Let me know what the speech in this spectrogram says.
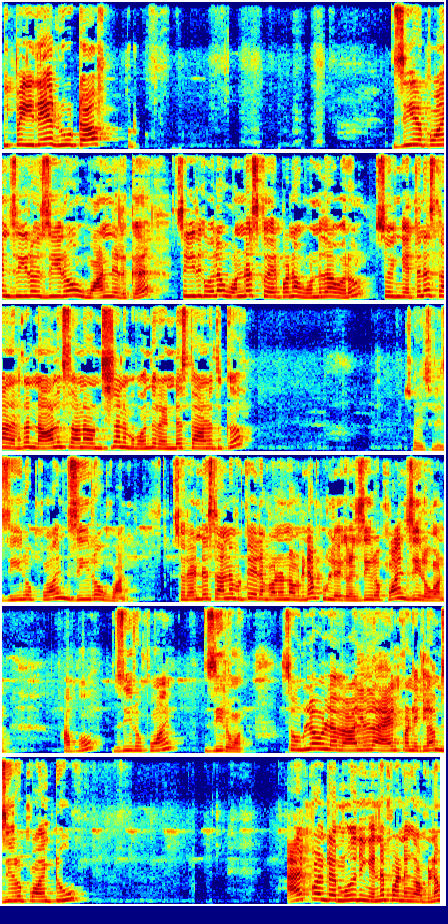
இப்போ இதே root of zero point zero zero one இருக்குது ஸோ இதுக்கு பதிலாக ஒன்றை ஸ்கொயர் பண்ணால் ஒன்று தான் வரும். ஸோ இங்கே எத்தனை ஸ்தானம் இருக்குது நாலு ஸ்தானம் இருந்துச்சுன்னா நமக்கு வந்து ரெண்டு ஸ்தானத்துக்கு sorry sorry zero point zero one so ரெண்டு ஸ்தானம் விட்டு என்ன பண்ணணும் அப்படின்னா புள்ளி வைக்கணும். ஜீரோ பாயிண்ட் ஜீரோ ஒன் அப்போது zero point zero one so உள்ளே உள்ள வேல்யூவில் ஆட் பண்ணிக்கலாம். ஜீரோ பாயிண்ட் டூ ஆட் பண்ணுற போது நீங்கள் என்ன பண்ணுங்க அப்படின்னா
